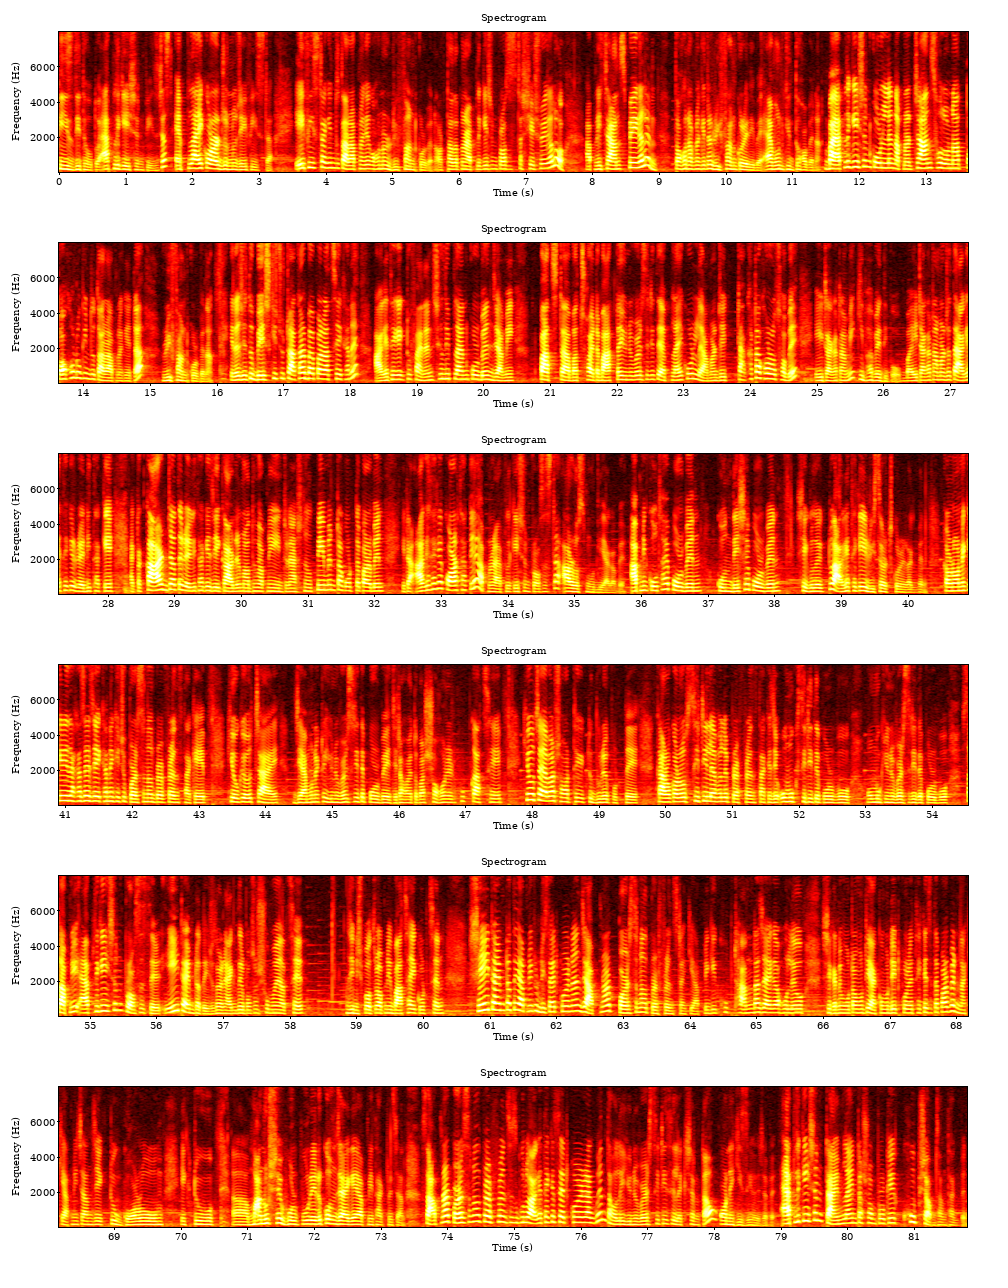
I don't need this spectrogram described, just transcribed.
ফিস দিতে হতো অ্যাপ্লিকেশন ফিস জাস্ট অ্যাপ্লাই করার জন্য যেই ফিসটা এই ফিসটা কিন্তু তারা আপনাকে কখনো রিফান্ড করবে না। অর্থাৎ আপনার অ্যাপ্লিকেশন প্রসেসটা শেষ হয়ে গেল, আপনি চান্স পেয়ে গেলেন, তখন আপনাকে এটা রিফান্ড করে দিবে। এমন কিন্তু হবে না। বা অ্যাপ্লিকেশন করলেন, আপনার চান্স হলো না, তখনও কিন্তু তারা আপনাকে এটা রিফান্ড করবে না। এটা যেহেতু বেশ কিছু টাকার ব্যাপার আছে এখানে, আগে থেকে একটু ফাইন্যান্সিয়ালি প্ল্যান করবেন যে আমি পাঁচটা বা ছয়টা বা আটটা ইউনিভার্সিটিতে অ্যাপ্লাই করলে আমার যে টাকাটা খরচ হবে, এই টাকাটা আমি কীভাবে দিব? বা এই টাকাটা আমার যাতে আগে থেকে রেডি থাকে, একটা কার্ড যাতে রেডি থাকে যে কার্ডের মাধ্যমে আপনি ইন্টারন্যাশনাল পেমেন্টটা করতে পারবেন, এটা আগে থেকে করা থাকলে আপনার অ্যাপ্লিকেশন প্রসেসটা আরও স্মুথলি আগাবে। আপনি কোথায় পড়বেন, কোন দেশে পড়বেন, সেগুলো একটু আগে থেকেই রিসার্চ করে রাখবেন। কারণ অনেকেরই দেখা যায় যে এখানে কিছু পার্সোনাল প্রেফারেন্স থাকে। কেউ কেউ চায় যে এমন একটা ইউনিভার্সিটিতে পড়বে, যেটা হয়তো বা শহরের খুব কাছে। কেউ চায় আবার শহর থেকে একটু দূরে পড়তে। কারও কারও সিটি লেভেলের প্রেফারেন্স থাকে যে অমুক সিটিতে পড়ব, অমুক ইউনিভার্সিটিতে পড়ব। সো আপনি অ্যাপ্লিকেশন প্রসেসের এই টাইমটাতে ধরেন এক দেড় বছর সময় আছে জিনিসপত্র আপনি বাছাই করছেন, সেই টাইমটাতে আপনি একটু ডিসাইড করে নেন যে আপনার পার্সোনাল প্রেফারেন্সটা কি? আপনি কি খুব ঠান্ডা জায়গা হলেও সেখানে মোটামুটি অ্যাকোমোডেট করে থেকে যেতে পারবেন, নাকি আপনি চান যে একটু গরম, একটু মানুষে ভরপুর এরকম জায়গায় আপনি থাকতে চান? সো আপনার পার্সোনাল প্রেফারেন্সেসগুলো আগে থেকে সেট করে রাখবেন, তাহলে ইউনিভার্সিটি সিলেকশনটাও অনেক ইজি হয়ে যাবে। অ্যাপ্লিকেশন টাইমলাইনটা সম্পর্কে খুব সাবধান থাকবেন।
